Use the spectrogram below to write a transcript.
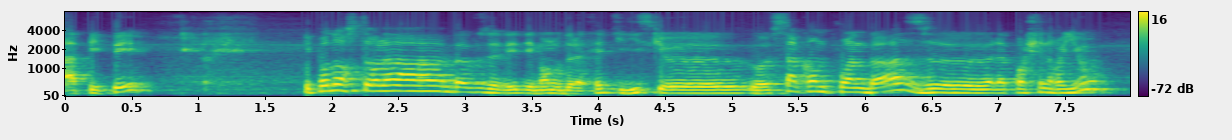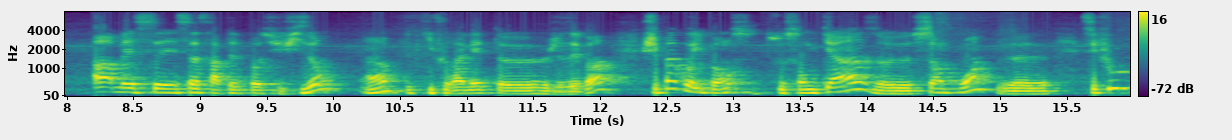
APP. Et pendant ce temps-là, bah, vous avez des membres de la Fed qui disent que 50 points de base à la prochaine réunion, ah, mais ça sera peut-être pas suffisant. Hein. Peut-être qu'il faudrait mettre, euh, je sais pas, je sais pas quoi ils pensent. 75, 100 euh, points, euh, c'est fou.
